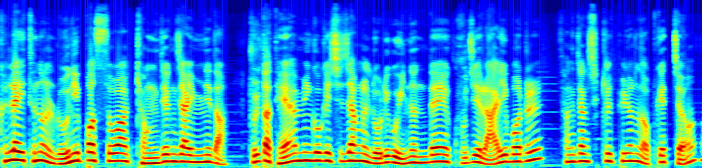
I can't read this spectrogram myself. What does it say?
클레이트는 루니버스와 경쟁자입니다. 둘 다 대한민국의 시장을 노리고 있는데 굳이 라이벌을 상장시킬 필요는 없겠죠.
